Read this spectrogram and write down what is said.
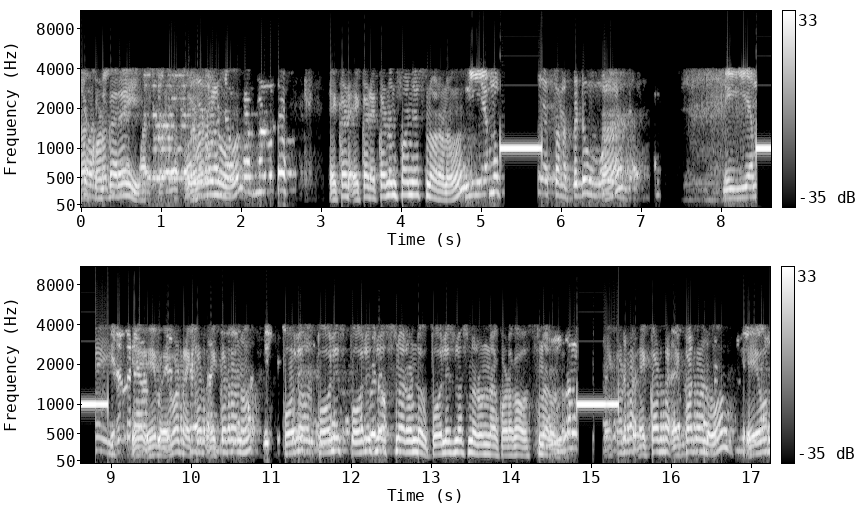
నా ఎవరు నువ్వు? ఎక్కడ ఎక్కడ ఎక్కడ నుంచి ఫోన్ చేస్తున్నారా నువ్వు? ఎక్కడ పోలీస్ పోలీస్ పోలీసులు వస్తున్నారు. పోలీసులు వస్తున్నారు నా కొడక వస్తున్నారు. ఎక్కడ ఎక్కడ ఎక్కడ నువ్వు ఏ ఊరు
